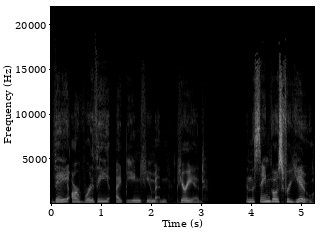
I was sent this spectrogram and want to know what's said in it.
They are worthy by being human, period. And the same goes for you.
